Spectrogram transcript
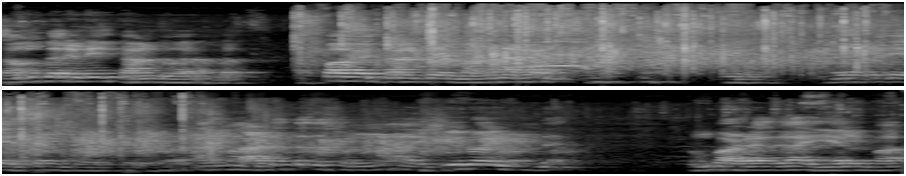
சௌந்தரனை தாண்டுவார் அமர். அப்பாவை தாண்டிய மகனாக மிகப்பெரிய அது மாதிரி அடுத்தது சொன்னால் ஹீரோயின் வந்து ரொம்ப அழகாக இயல்பாக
